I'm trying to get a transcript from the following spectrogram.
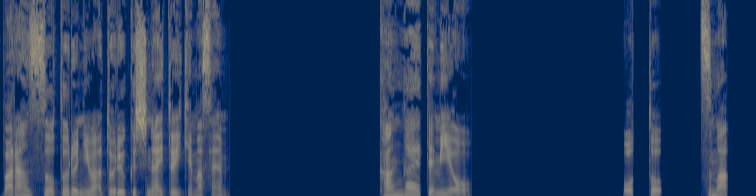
バランスを取るには努力しないといけません。考えてみよう。夫、妻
